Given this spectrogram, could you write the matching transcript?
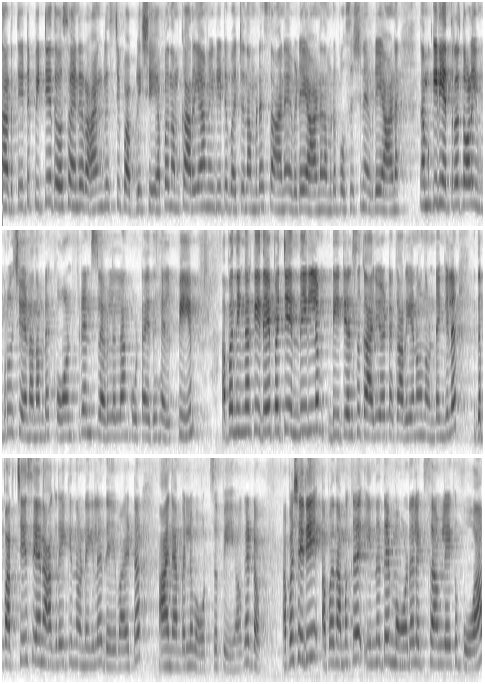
നടത്തിയിട്ട് പിറ്റേ ദിവസം അതിന്റെ റാങ്ക് ലിസ്റ്റ് പബ്ലിഷ് ചെയ്യും. അപ്പോൾ നമുക്ക് അറിയാൻ വേണ്ടിയിട്ട് പറ്റും നമ്മുടെ സ്ഥാനം എവിടെയാണ് നമ്മുടെ പൊസിഷൻ എവിടെയാണ്. നമുക്കിനി എത്രത്തോളം ഇമ്പ്രൂവ് ചെയ്യണം. നമ്മുടെ കോൺഫിഡൻസ് ലെവലെല്ലാം കൂട്ടാൻ ഇത് ഹെൽപ്പ് ചെയ്യും. അപ്പോൾ നിങ്ങൾക്ക് ഇതേപ്പറ്റി എന്തെങ്കിലും ഡീറ്റെയിൽസ് കാര്യമായിട്ടൊക്കെ അറിയണമെന്നുണ്ടെങ്കിൽ ഇത് പർച്ചേസ് ചെയ്യാൻ ആഗ്രഹിക്കുന്നുണ്ടെങ്കിൽ ദയവായിട്ട് ആ നമ്പറിൽ വാട്സപ്പ് ചെയ്യുക കേട്ടോ. അപ്പോൾ ശരി അപ്പോൾ നമുക്ക് ഇന്നത്തെ മോഡൽ എക്സാമിലേക്ക് പോവാം.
